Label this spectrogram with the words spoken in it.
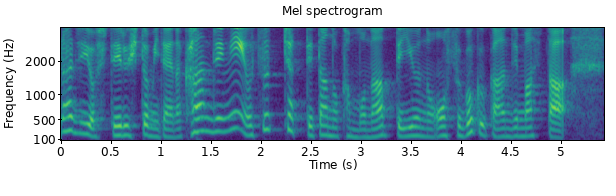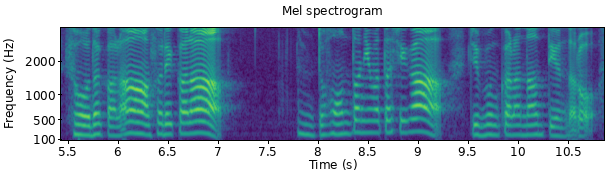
ラジオしてる人みたいな感じに映っちゃってたのかもなっていうのをすごく感じました。そうだからそれからうんと本当に私が自分から何て言うんだろう。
